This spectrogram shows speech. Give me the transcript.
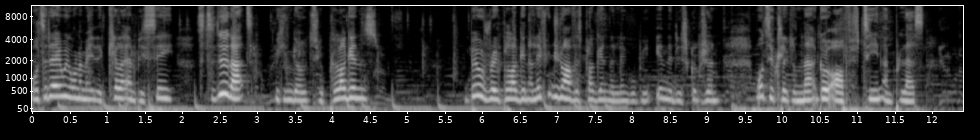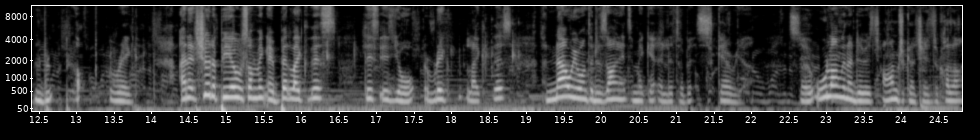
Well today we want to make the killer NPC, so to do that, we can go to plugins, build rig plugin, and if you do not have this plugin, the link will be in the description. Once you've clicked on that, go R15 and press block rig. And it should appear with something a bit like this. This is your rig like this and now we want to design it to make it a little bit scarier. So all I'm going to do is I'm just going to change the color.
